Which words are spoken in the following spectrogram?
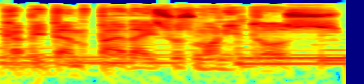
Capitán Pada y sus monitos.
